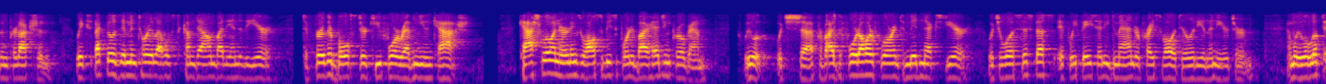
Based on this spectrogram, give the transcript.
than production. We expect those inventory levels to come down by the end of the year to further bolster Q4 revenue and cash. Cash flow and earnings will also be supported by our hedging program, which uh, provides a $4 floor into mid-next year, which will assist us if we face any demand or price volatility in the near term. And we will look to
